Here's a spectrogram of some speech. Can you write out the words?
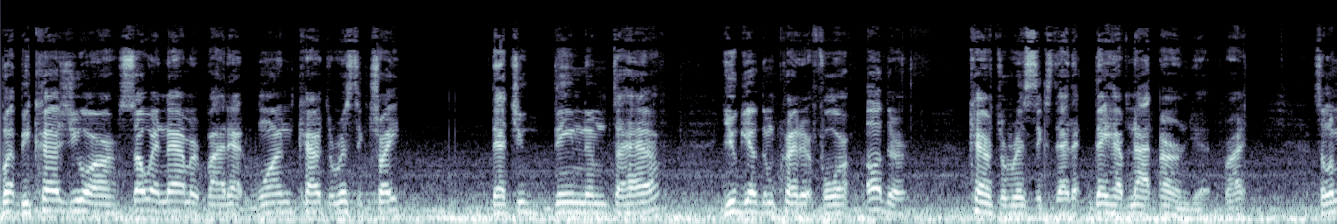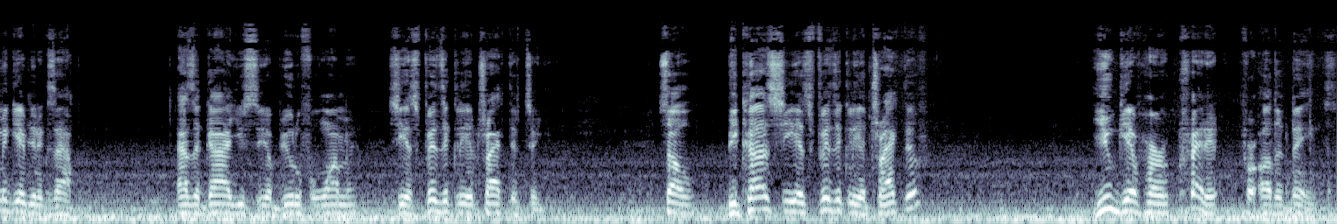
but because you are so enamored by that one characteristic trait that you deem them to have you give them credit for other characteristics that they have not earned yet right? So let me give you an example. As a guy you see a beautiful woman. She is physically attractive to you so because she is physically attractive, you give her credit for other things.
